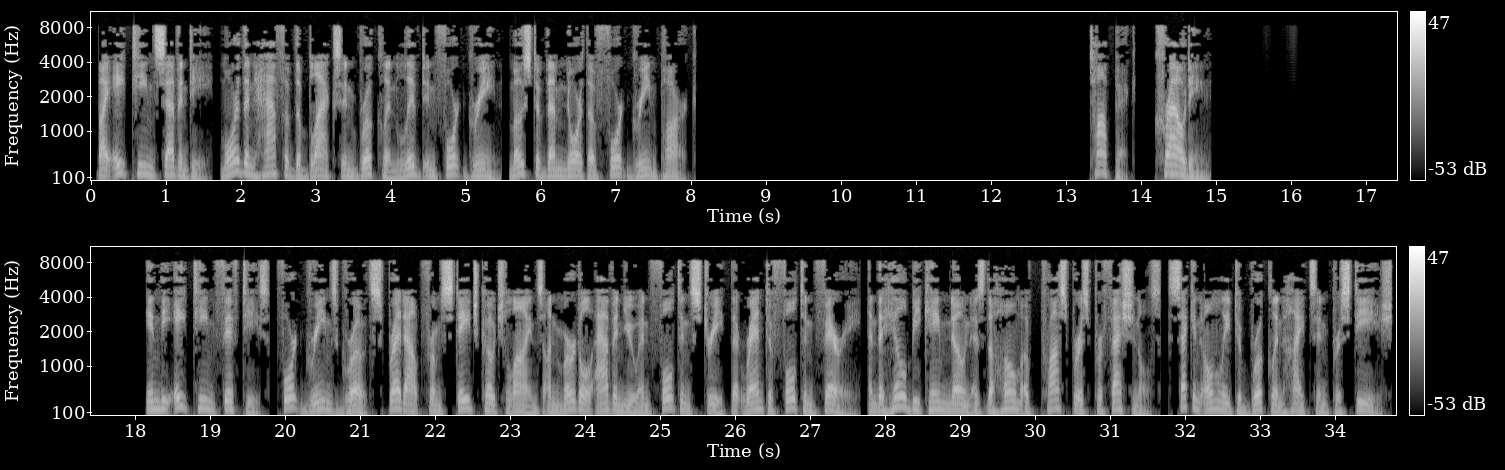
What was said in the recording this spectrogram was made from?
By 1870, more than half of the blacks in Brooklyn lived in Fort Greene, most of them north of Fort Greene Park. Crowding In the 1850s, Fort Greene's growth spread out from stagecoach lines on Myrtle Avenue and Fulton Street that ran to Fulton Ferry, and the Hill became known as the home of prosperous professionals, second only to Brooklyn Heights in prestige.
